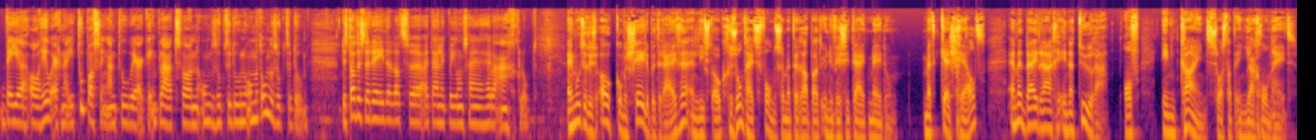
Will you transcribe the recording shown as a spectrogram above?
ben je al heel erg naar je toepassing aan toe werken... in plaats van onderzoek te doen om het onderzoek te doen. Dus dat is de reden dat ze uiteindelijk bij ons hebben aangeklopt. Er moeten dus ook commerciële bedrijven... en liefst ook gezondheidsfondsen met de Radboud Universiteit meedoen. Met cashgeld en met bijdragen in natura. Of in kind, zoals dat in jargon heet.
